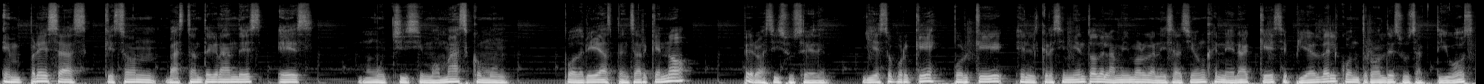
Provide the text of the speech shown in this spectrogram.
empresas que son bastante grandes es muchísimo más común. Podrías pensar que no, pero así sucede. ¿Y esto por qué? Porque el crecimiento de la misma organización genera que se pierda el control de sus activos,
